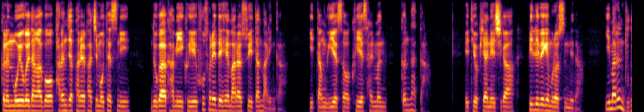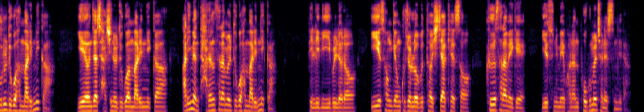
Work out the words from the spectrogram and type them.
그는 모욕을 당하고 바른 재판을 받지 못했으니 누가 감히 그의 후손에 대해 말할 수 있단 말인가. 이 땅 위에서 그의 삶은 끝났다. 에티오피아 내시가 빌립에게 물었습니다. 이 말은 누구를 두고 한 말입니까? 예언자 자신을 두고 한 말입니까? 아니면 다른 사람을 두고 한 말입니까? 빌립이 입을 열어 이 성경 구절로부터 시작해서 그 사람에게 예수님에 관한 복음을 전했습니다.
